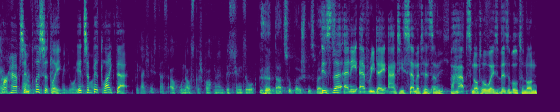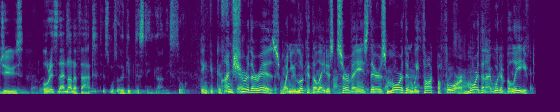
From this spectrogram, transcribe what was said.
perhaps implicitly. It's a bit like that. Is there any everyday anti Semitism, perhaps not always visible to non Jews, or is there none of that? I'm sure there is. When you look at the latest surveys, there's more than we thought before, more than I would have believed.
